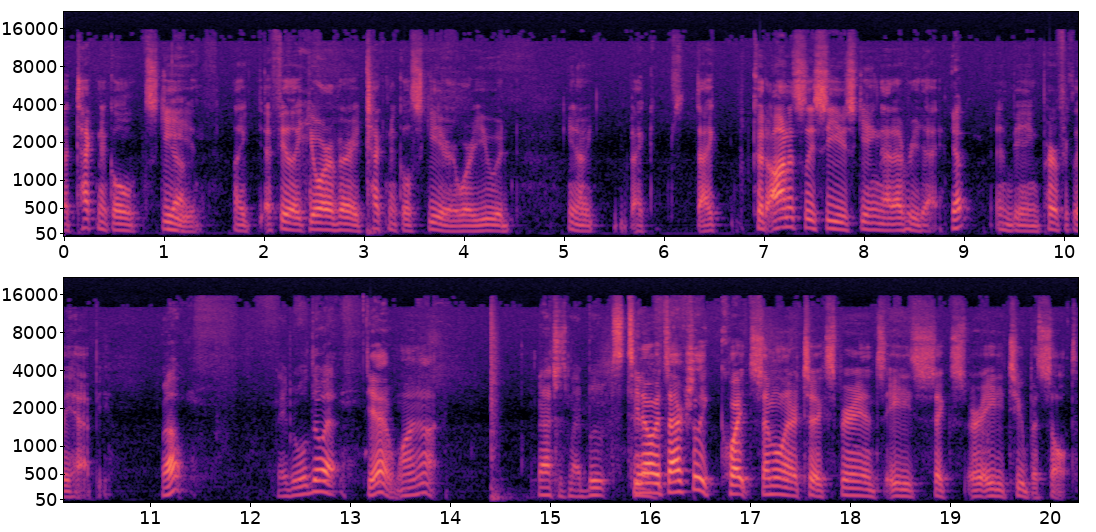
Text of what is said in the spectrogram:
a technical ski. Yeah. Like I feel like you're a very technical skier where you would, you know, I, I could honestly see you skiing that every day Yep. and being perfectly happy. Well, maybe we'll do it. Yeah, why not? Matches my boots too. You know, it's actually quite similar to Experience 86 or 82 Basalt.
